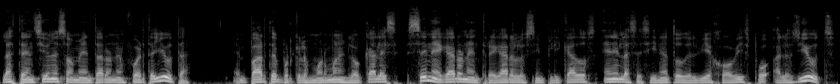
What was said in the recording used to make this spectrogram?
las tensiones aumentaron en Fuerte Utah, en parte porque los mormones locales se negaron a entregar a los implicados en el asesinato del viejo obispo a los Utes,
